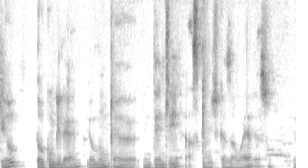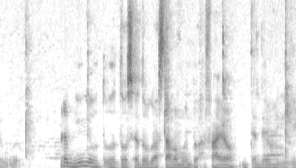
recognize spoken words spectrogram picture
eu tô com o Guilherme, eu nunca entendi as críticas ao Everson. Eu, para mim, o, o, torcedor gostava muito do Rafael, entendeu? E,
